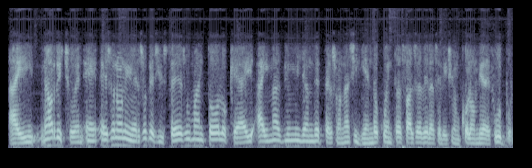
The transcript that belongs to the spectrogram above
Hay, mejor dicho, en- es un universo que si ustedes suman todo lo que hay, hay más de un millón de personas siguiendo cuentas falsas de la Selección Colombia de Fútbol.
